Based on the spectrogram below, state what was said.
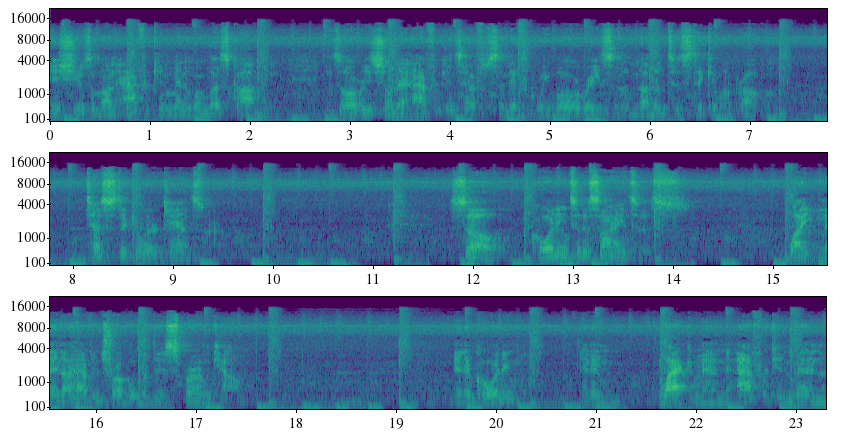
issues among African men were less common. It's already shown that Africans have significantly lower rates of another testicular problem, testicular cancer. So, according to the scientists, white men are having trouble with their sperm count. And according, and in black men, African men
